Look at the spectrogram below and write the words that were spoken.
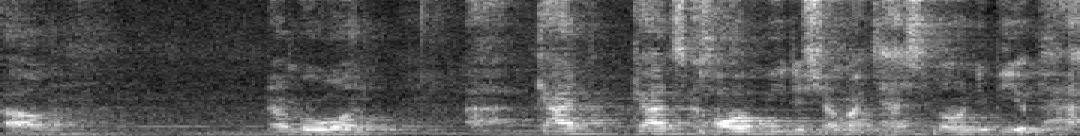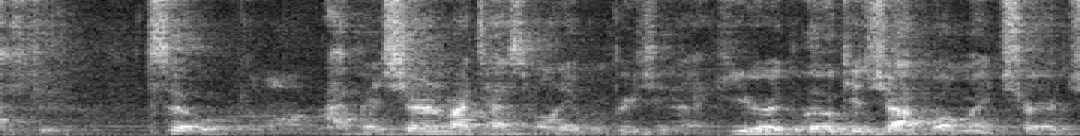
Um, number one, uh, God, God's called me to share my testimony, to be a pastor. So, I've been sharing my testimony. I've been preaching here at the Little Kids Chapel at my church.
